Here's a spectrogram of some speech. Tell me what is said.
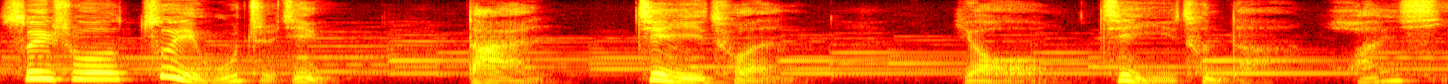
虽说最无止境，但进一寸有进一寸的欢喜。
